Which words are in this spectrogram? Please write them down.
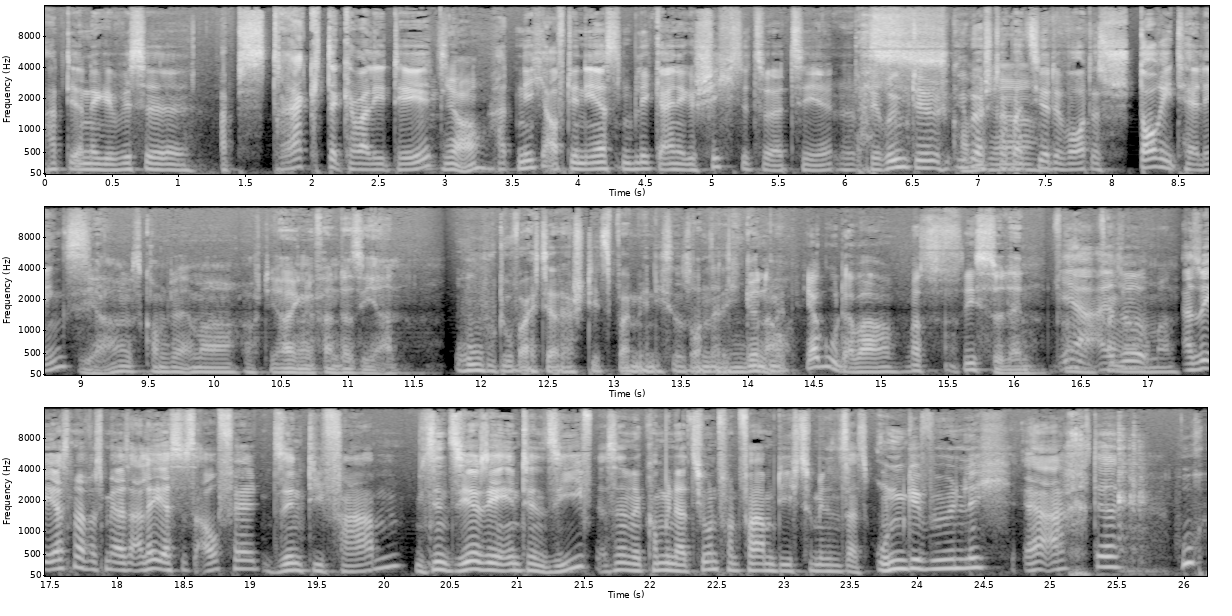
hat ja eine gewisse abstrakte Qualität. Ja. Hat nicht auf den ersten Blick eine Geschichte zu erzählen. Das berühmte, überstrapazierte Wort des Storytellings. Ja, es kommt ja immer auf die eigene Fantasie an. Uh, du weißt ja, da steht's bei mir nicht so sonderlich. gut mit. Genau. Ja gut, aber was siehst du denn? Fang- Ja, also, also erstmal, was mir als allererstes auffällt, sind die Farben. Die sind sehr, sehr intensiv. Das ist eine Kombination von Farben, die ich zumindest als ungewöhnlich erachte. Huch.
